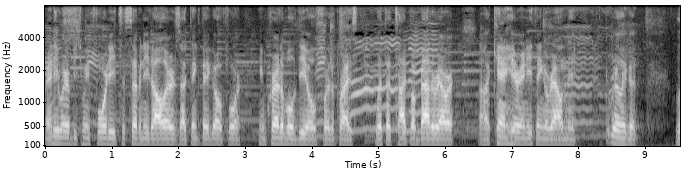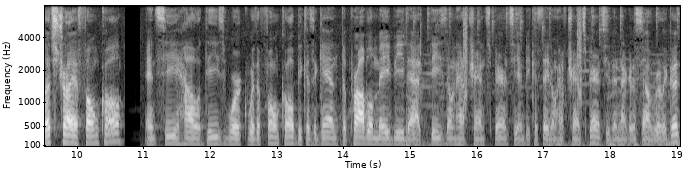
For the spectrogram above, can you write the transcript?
anywhere between 40 to 70 dollars. I think they go for incredible deal for the price with the type of battery hour. Uh, can't hear anything around me. Really good. Let's try a phone call and see how these work with a phone call because again, the problem may be that these don't have transparency and because they don't have transparency, they're not gonna sound really good.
